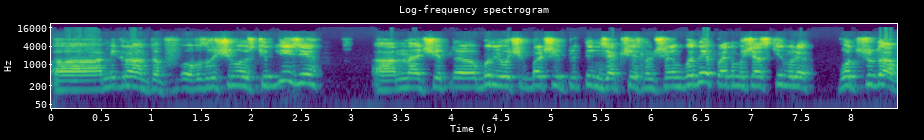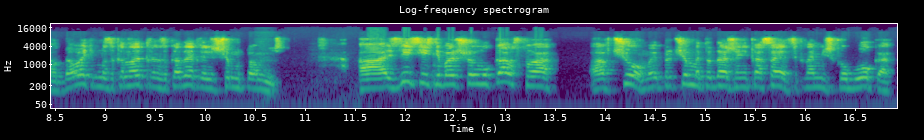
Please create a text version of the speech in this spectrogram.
мигрантов возвращено из Киргизии. Э, значит, э, были очень большие претензии общественным членам МВД, поэтому сейчас скинули вот сюда вот. Давайте мы законодательно, законодательно решим это месте. А здесь есть небольшое лукавство а в чем? И причем это даже не касается экономического блока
